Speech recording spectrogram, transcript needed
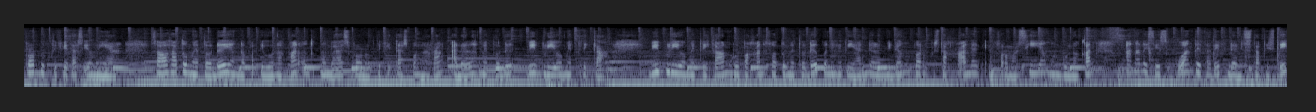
produktivitas ilmiah. Salah satu metode yang dapat digunakan untuk membahas produktivitas pengarang adalah metode bibliometrika. Bibliometrika merupakan suatu metode penelitian dalam bidang perpustakaan dan informasi yang menggunakan analisis kuantitatif dan statistik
